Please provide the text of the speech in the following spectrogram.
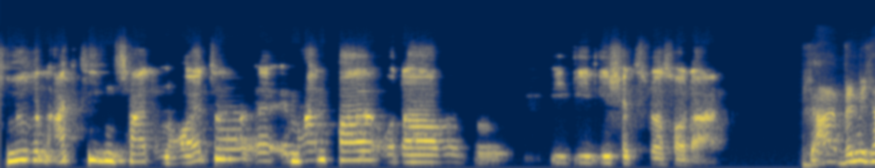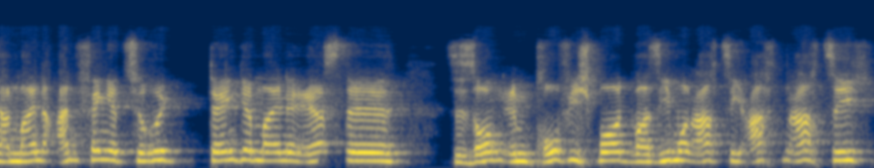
früheren aktiven Zeit und heute äh, im Handball oder wie, wie, wie schätzt du das heute ein? Ja, wenn ich an meine Anfänge zurückdenke, meine erste Saison im Profisport war 87, 88.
